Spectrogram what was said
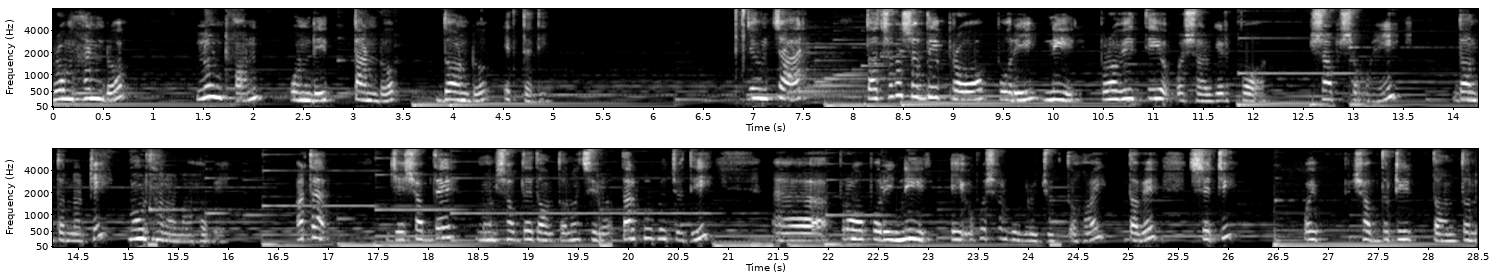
ব্রহ্মাণ্ড, লুণ্ঠন, পণ্ডিত, তাণ্ডব, দণ্ড ইত্যাদি। যেমন চার, তৎসম শব্দে প্র, পরি নির প্রভৃতি উপসর্গের পর। সব সময় দন্তন্যটি মূর্ধন্য হবে। অর্থাৎ যে শব্দে মূল শব্দে দন্তন ছিল, তার পূর্বে যদি, আহ প্রপরি নির এই উপসর্গগুলো যুক্ত হয়, তবে সেটি ওই শব্দটির দন্তন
